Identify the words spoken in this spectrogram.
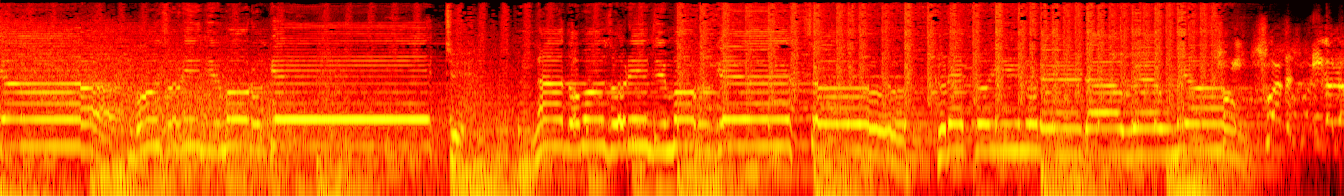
야뭔 소린지 모르겠지. 나도 뭔 소린지 모르겠어. 그래도 이 노래를 다 외우면 종이 수학은 이걸로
